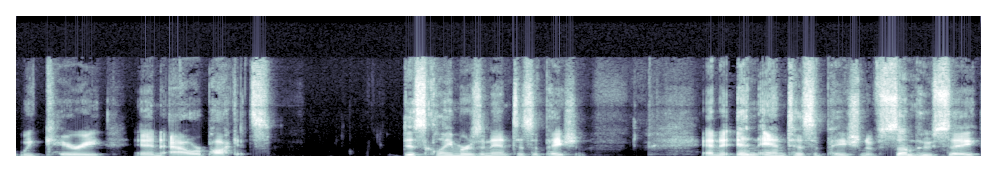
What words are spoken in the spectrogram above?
we carry in our pockets. Disclaimers and anticipation. And in anticipation of some who say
